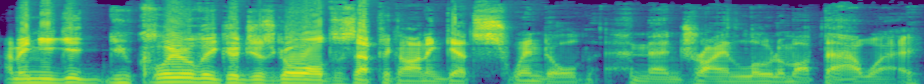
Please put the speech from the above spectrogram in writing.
I mean, you get, you clearly could just go all Decepticon and get swindled, and then try and load them up that way.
